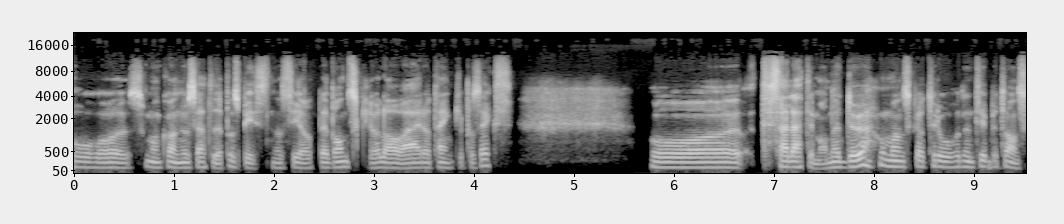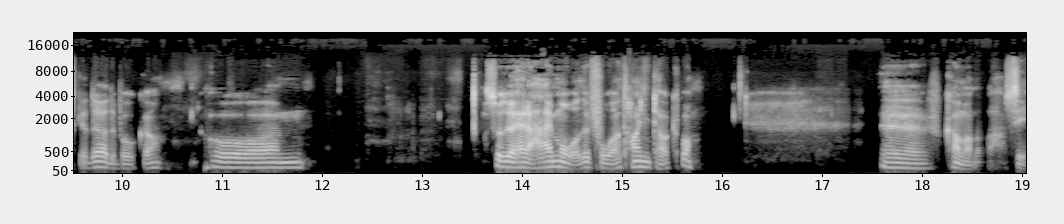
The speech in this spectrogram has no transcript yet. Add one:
Og så Man kan jo sette det på spissen og si at det er vanskelig å la være å tenke på sex. Og selv etter man er død, om man skal tro den tibetanske dødeboka. Og, så det her må du få et håndtak på. Kan man da si,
